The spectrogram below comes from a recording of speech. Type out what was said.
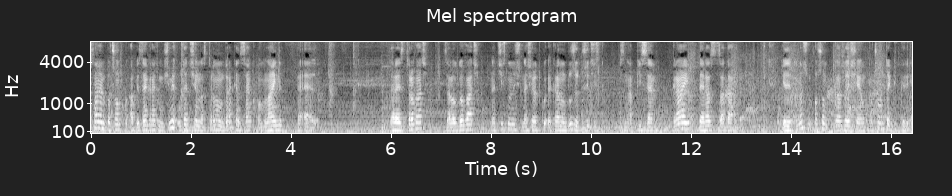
W samym początku, aby zagrać, musimy udać się na stronę drakensankonline.pl Zarejestrować, zalogować, nacisnąć na środku ekranu duży przycisk z napisem Graj teraz za darmo. Kiedy to naszym oczom ukaże się początek gry.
